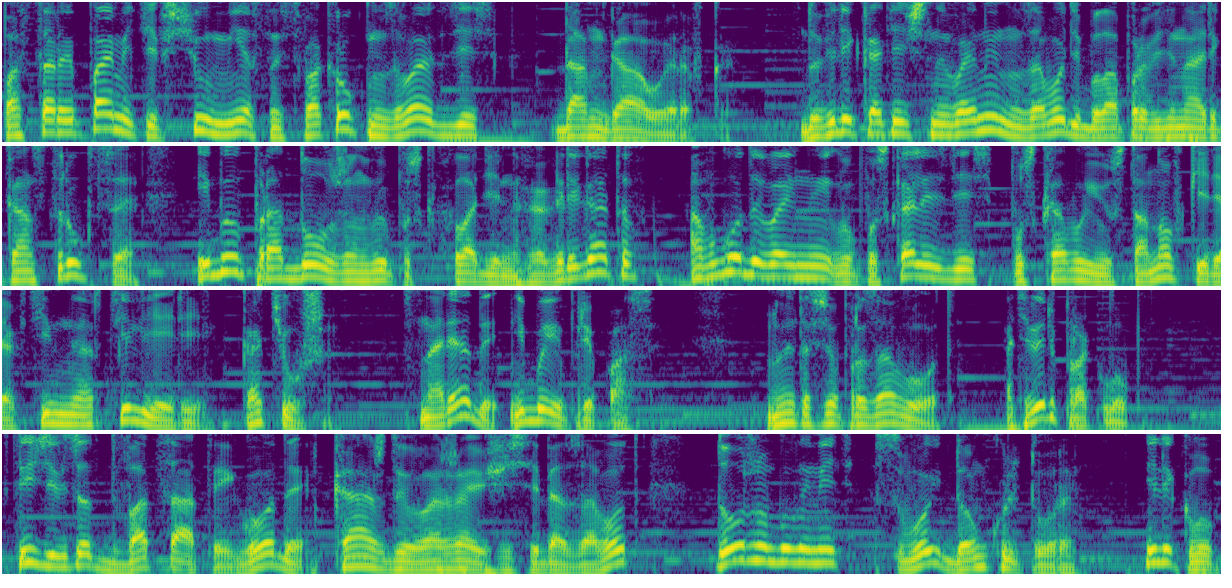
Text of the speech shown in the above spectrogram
По старой памяти всю местность вокруг называют здесь Дангауэровка – до Великой Отечественной войны на заводе была проведена реконструкция и был продолжен выпуск холодильных агрегатов, а в годы войны выпускали здесь пусковые установки реактивной артиллерии «Катюши», снаряды и боеприпасы. Но это все про завод. А теперь про клуб. В 1920-е годы каждый уважающий себя завод должен был иметь свой дом культуры или клуб.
